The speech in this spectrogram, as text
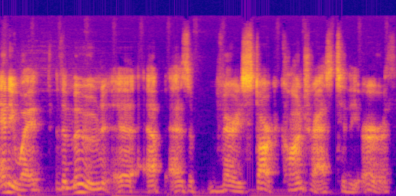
anyway, the moon, uh, up as a very stark contrast to the Earth,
